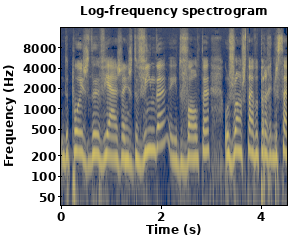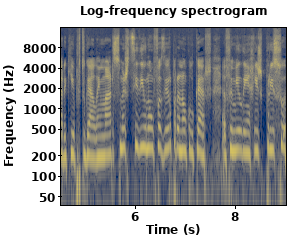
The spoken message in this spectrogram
depois de viagens de vinda e de volta. O João estava para regressar aqui a Portugal em março, mas decidiu não o fazer para não colocar a família em risco. Por isso,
